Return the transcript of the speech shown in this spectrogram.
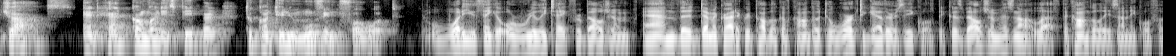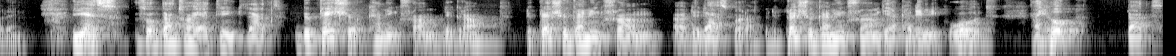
jobs and help Congolese people to continue moving forward. What do you think it will really take for Belgium and the Democratic Republic of Congo to work together as equals? Because Belgium has not left the Congolese on equal footing. Yes. So that's why I think that the pressure coming from the ground, the pressure coming from uh, the diaspora, the pressure coming from the academic world, I hope that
